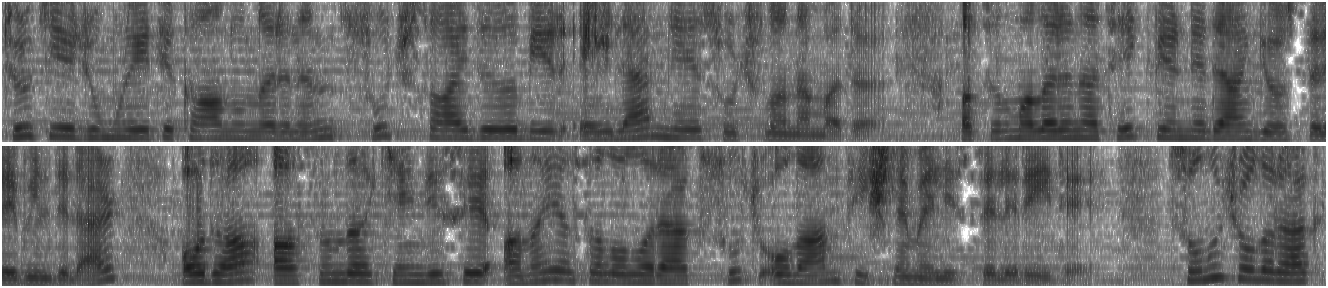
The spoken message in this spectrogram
Türkiye Cumhuriyeti kanunlarının suç saydığı bir eylemle suçlanamadı. Atılmalarına tek bir neden gösterebildiler, o da aslında kendisi anayasal olarak suç olan fişleme listeleriydi. Sonuç olarak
